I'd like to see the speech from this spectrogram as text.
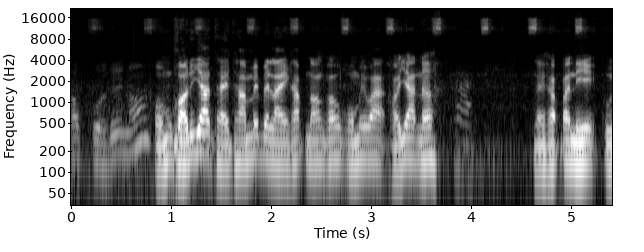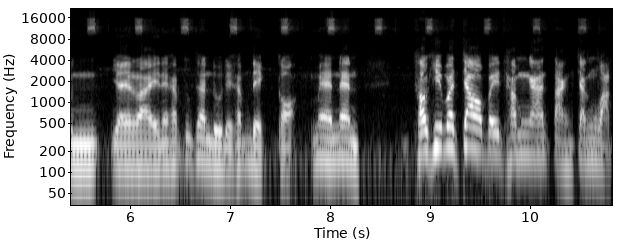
ครอบครัวด้วยเนาะผมขออนุญาตถ่ายทำไม่เป็นไรครับ น้องเขาคงไม่ว่าขออนุญาตเนอะนะครับป้านิคุณยายไรนะครับ ทุกท่านดูเด็กครับ เด็กเกาะแม่แน่น เขาคิดว่าเจ้าไปทำงานต่างจังหวัด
